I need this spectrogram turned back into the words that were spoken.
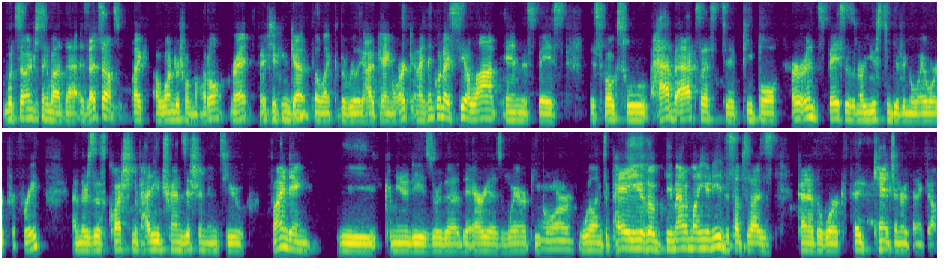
What's so interesting about that is that sounds like a wonderful model, right? If you can get mm-hmm. the like the really high paying work. And I think what I see a lot in this space is folks who have access to people or in spaces and are used to giving away work for free. And there's this question of how do you transition into finding the communities or the, the areas where people are mm-hmm. willing to pay you the, the amount of money you need to subsidize kind of the work that can't generate that income.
